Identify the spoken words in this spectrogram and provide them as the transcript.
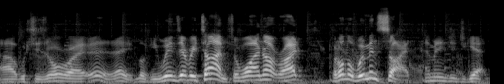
uh, which is all right. Hey, look, he wins every time, so why not, right? But on the women's side, how many did you get?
